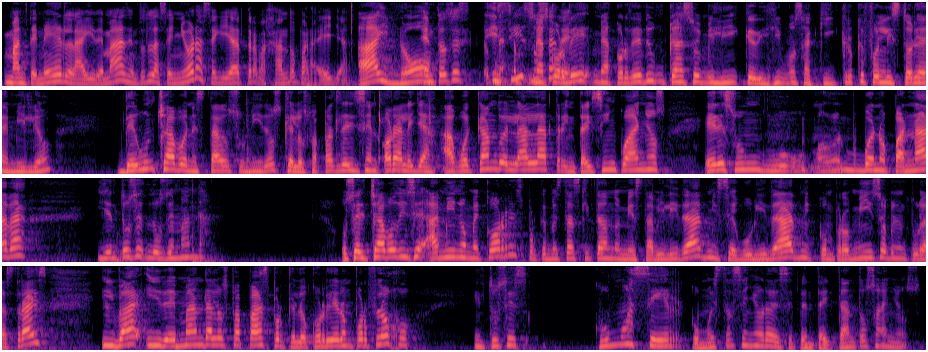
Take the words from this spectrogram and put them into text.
mantenerla y demás. Entonces la señora seguía trabajando para ella. Ay, no. Entonces, y sí, me, acordé, me acordé de un caso, Emily, que dijimos aquí, creo que fue en la historia de Emilio, de un chavo en Estados Unidos que los papás le dicen, órale ya, ahuecando el ala, 35 años, eres un, bueno para nada, y entonces los demanda. O sea, el chavo dice, a mí no me corres porque me estás quitando mi estabilidad, mi seguridad, mi compromiso, tú las traes y va y demanda a los papás porque lo corrieron por flojo. Entonces, ¿cómo hacer, como esta señora de setenta y tantos años,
